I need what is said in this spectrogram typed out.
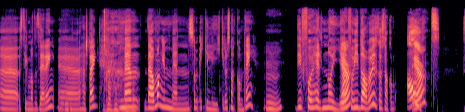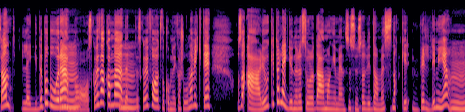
eh, Stigmatisering, Mm. eh, hashtag. Men det er jo mange menn som ikke liker å snakke om ting. De får jo helt noia, Ja. for vi damer vi skal snakke om alt. Ja. Ikke sant? Legg det på bordet. Mm. Nå skal vi snakke om det. Mm. Dette skal vi få ut, for kommunikasjon er viktig. Og så er det jo ikke til å legge under en stol at det er mange menn som syns at vi damer snakker veldig mye. Mm.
